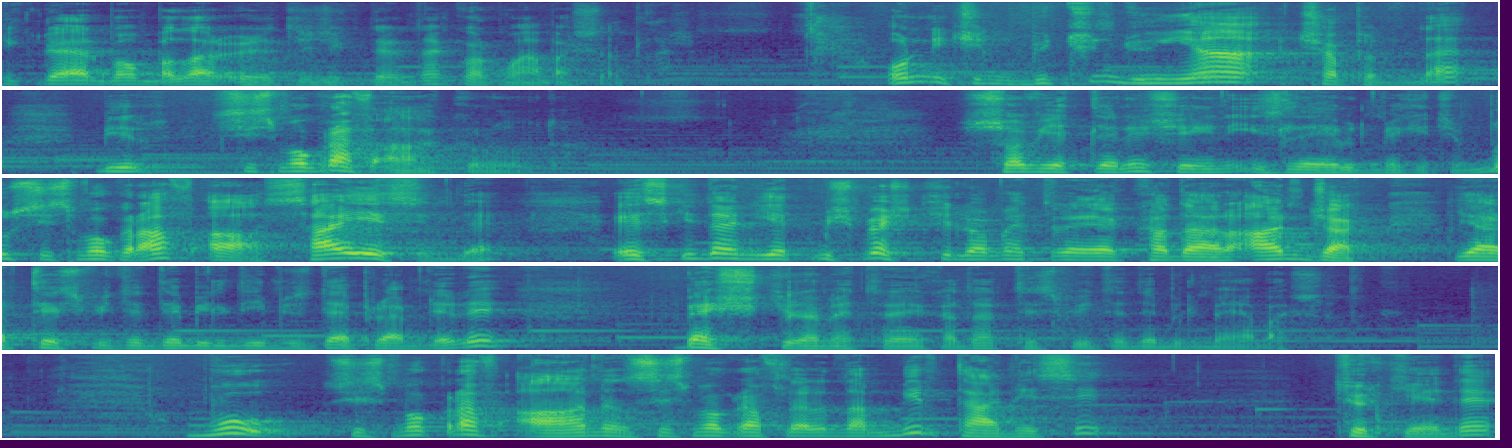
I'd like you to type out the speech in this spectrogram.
nükleer bombalar üreteceklerinden korkmaya başladılar. Onun için bütün dünya çapında bir sismograf ağı kuruldu. Sovyetlerin şeyini izleyebilmek için. Bu sismograf ağı sayesinde eskiden 75 kilometreye kadar ancak yer tespit edebildiğimiz depremleri 5 kilometreye kadar tespit edebilmeye başladık. Bu sismograf ağının sismograflarından bir tanesi Türkiye'de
